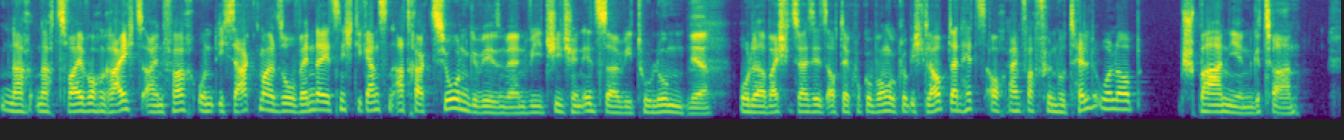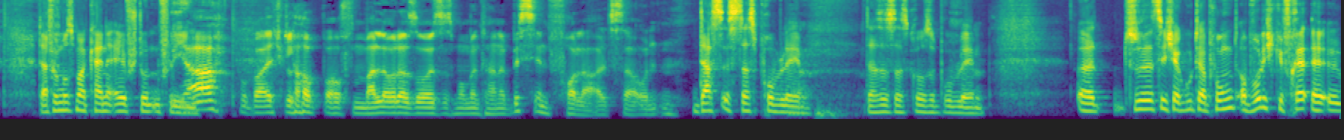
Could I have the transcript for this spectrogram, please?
nach, nach zwei Wochen reicht's einfach. Und ich sag mal so, wenn da jetzt nicht die ganzen Attraktionen gewesen wären, wie Chichen Itza, wie Tulum Ja. oder beispielsweise jetzt auch der Cocobongo Club, ich glaube, dann hätte es auch einfach für einen Hotelurlaub Spanien getan. Dafür muss man keine elf Stunden fliegen. Ja, wobei ich glaube, auf Malle oder so ist es momentan ein bisschen voller als da unten. Das ist das Problem. Das ist das große Problem. Äh, zusätzlicher guter Punkt, obwohl ich, gefre äh,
